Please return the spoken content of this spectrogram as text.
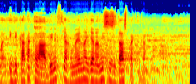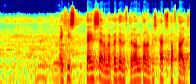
Μα ειδικά τα κλαμπ είναι φτιαγμένα για να μην συζητάς πρακτικά. Έχεις 4 με 5 δευτερόλεπτα να πεις κάτι στο αυτάκι.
